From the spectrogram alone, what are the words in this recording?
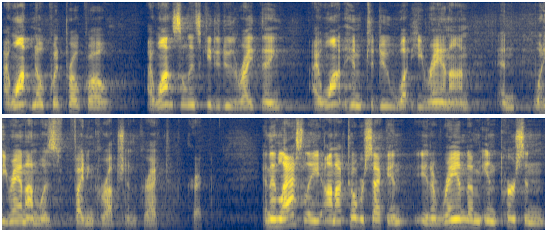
I want no quid pro quo. I want Zelensky to do the right thing. I want him to do what he ran on. And what he ran on was fighting corruption, correct? Correct. And then lastly, on October 2nd, in a random in person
